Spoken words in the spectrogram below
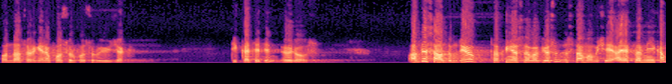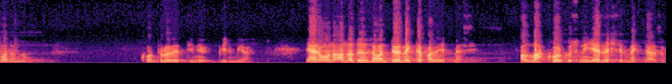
Ondan sonra gene fosur fosur uyuyacak. Dikkat edin, öyle olsun. Abdest aldım diyor, takunyasına bakıyorsun, ıslanmamış. E, ayaklarını yıkamadın mı? Kontrol ettiğini bilmiyor. Yani onu anladığın zaman dövmek de para etmez. Allah korkusunu yerleştirmek lazım.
